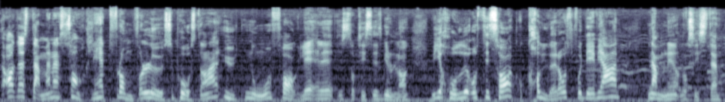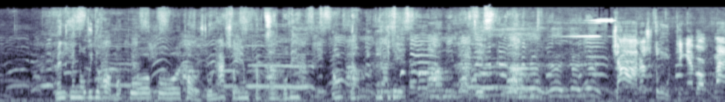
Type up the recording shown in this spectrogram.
Ja, det stemmer. Det er saklighet framfor løse påstander uten noe faglig eller statistisk grunnlag. Vi holder oss til sak og kaller oss for det vi er, nemlig rasister. Men, men nå vil du ha med opp på, på talerstolen her, så vi må prate sammen på vi. Ja, ja, lykke til. Kjære Stortinget bak meg.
